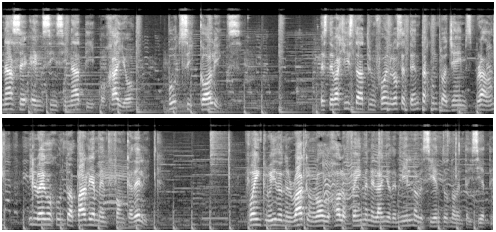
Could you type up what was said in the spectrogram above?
nace en Cincinnati, Ohio, Bootsy Collins. Este bajista triunfó en los 70 junto a James Brown y luego junto a Parliament Funkadelic. Fue incluido en el Rock and Roll Hall of Fame en el año de 1997.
